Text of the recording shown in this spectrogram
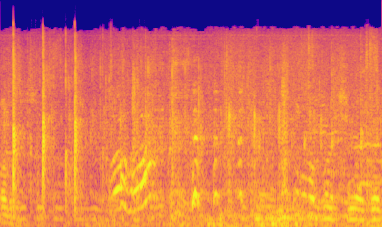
Dobrze. Sure, good.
